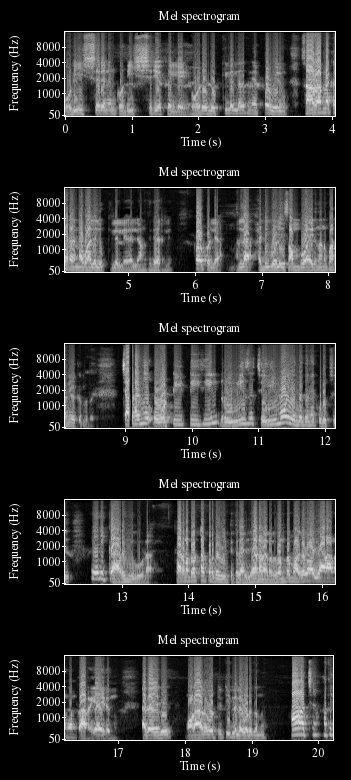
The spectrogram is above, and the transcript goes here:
കൊടീശ്വരനും കൊടീശ്വരിയൊക്കെ അല്ലേ? ഓരോ ലുക്കിലല്ലാതെ എപ്പോ വരും? സാധാരണക്കാരാണ് പല ലുക്കിലല്ലേ കല്യാണത്തിന് വരൽ കുഴപ്പമില്ല. നല്ല അടിപൊളി സംഭവമായിരുന്നാണ് പറഞ്ഞു വെക്കുന്നത്. ചടങ്ങ് ഒ ടി ടിയിൽ റിലീസ് ചെയ്യുമോ എന്നതിനെ കുറിച്ച് എനിക്ക് അറിഞ്ഞുകൂടാ കാരണം തൊട്ടപ്പുറത്തെ വീട്ടിൽ കല്യാണം നടന്നത് സ്വന്തം മകളെ കല്യാണമാണെന്ന് നമുക്ക് അറിയായിരുന്നു അതായത് മോളാതെ ഒ ടി ടിയിലല്ലേ കൊടുക്കുന്നത്? ആ അച്ഛാ അതെ.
